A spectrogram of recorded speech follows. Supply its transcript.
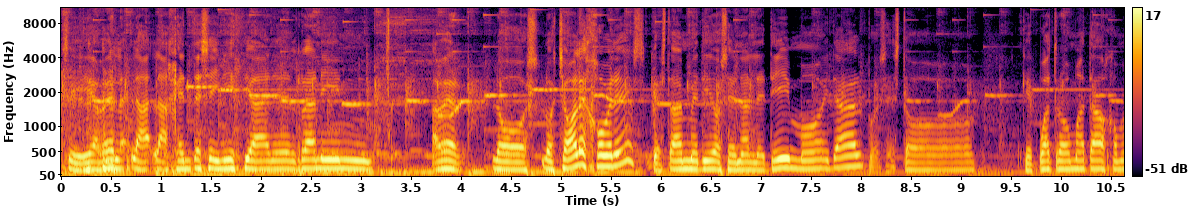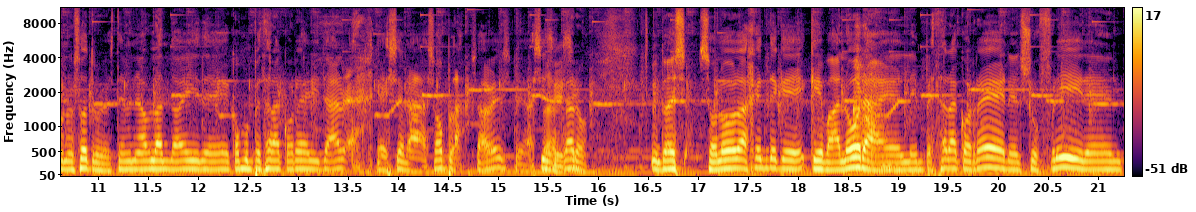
Sí, a ver, la, la- la gente se inicia en el running. A ver, los, los chavales jóvenes que están metidos en atletismo y tal, pues esto. Que cuatro matados como nosotros estén hablando ahí de cómo empezar a correr y tal, que se la sopla, ¿sabes? Así de Sí, claro. Entonces, solo la gente que, que valora el empezar a correr, el sufrir, el,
